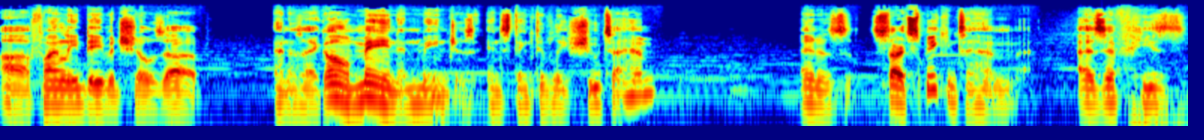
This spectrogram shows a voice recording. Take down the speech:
Uh, finally, David shows up and is like, "Oh, Maine," and Maine just instinctively shoots at him and is, starts speaking to him as if he's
